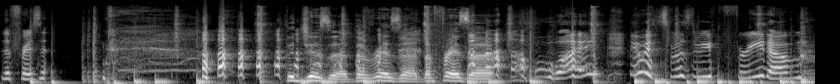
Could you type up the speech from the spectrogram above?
The frizz. The jizza, the rizza, the frizza. what? It was supposed to be freedom.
